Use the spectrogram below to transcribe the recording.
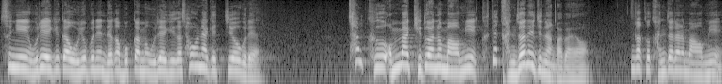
스니 우리 애기가 요번에 내가 못 가면 우리 애기가 서운하겠지요 그래. 참 그 엄마 기도하는 마음이 그렇게 간절해지는가 봐요. 그러니까 그 간절하는 마음이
